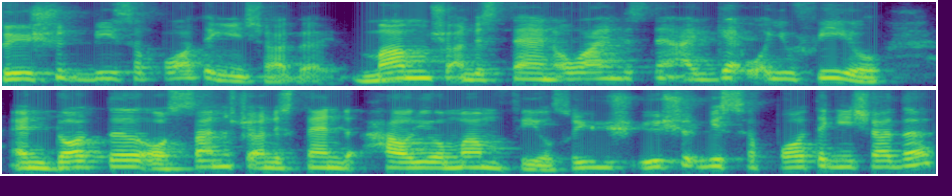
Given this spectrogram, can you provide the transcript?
so you should be supporting each other. Mom should understand, oh, I understand, I get what you feel. And daughter or son should understand how your mom feels. So you, sh- you should be supporting each other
